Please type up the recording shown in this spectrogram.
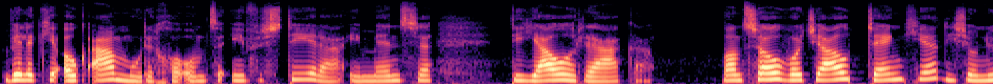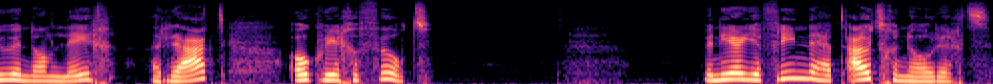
wil ik je ook aanmoedigen om te investeren in mensen die jou raken. Want zo wordt jouw tankje, die zo nu en dan leeg raakt, ook weer gevuld. Wanneer je vrienden hebt uitgenodigd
